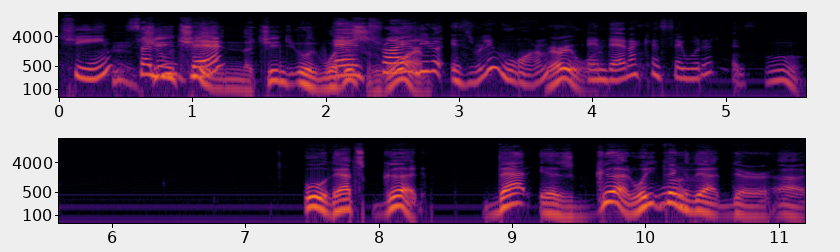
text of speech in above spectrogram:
chin, Chin salute, chin, the chin. Ooh, well, and try warm. a little. It's really warm. Very warm. And then I can say what it is. Ooh, that's good. That is good. What do you think of that, there, uh,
